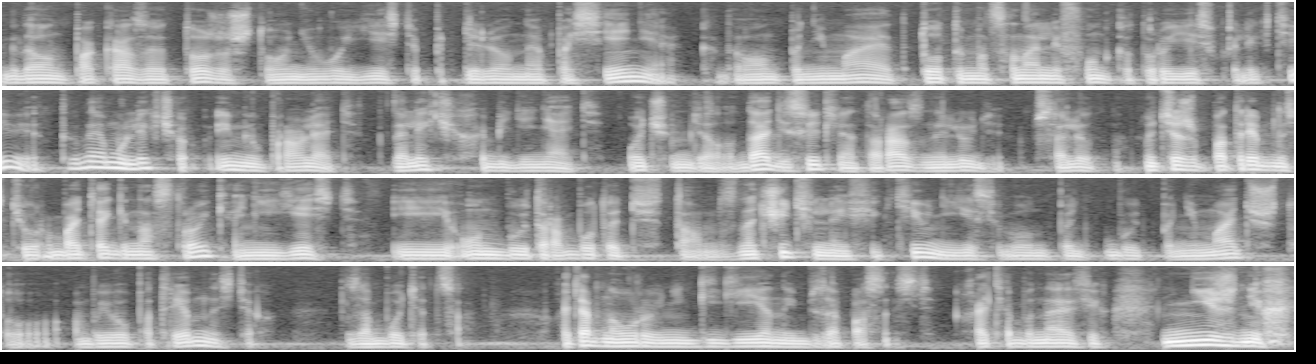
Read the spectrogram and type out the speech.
когда он показывает тоже, что у него есть определенные опасения, когда он понимает тот эмоциональный фон, который есть в коллективе, тогда ему легче ими управлять, тогда легче их объединять. Вот в чем дело. Да, действительно, это разные люди, абсолютно. Но те же потребности у работяги на стройке, они есть. И он будет работать там значительно эффективнее, если он будет понимать, что об его потребностях заботятся. Хотя бы на уровне гигиены и безопасности. Хотя бы на этих нижних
